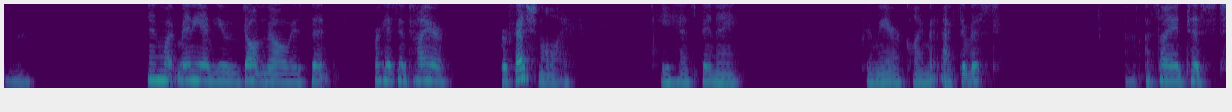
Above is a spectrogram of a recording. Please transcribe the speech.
Uh, and what many of you don't know is that for his entire professional life, he has been a premier climate activist, uh, a scientist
